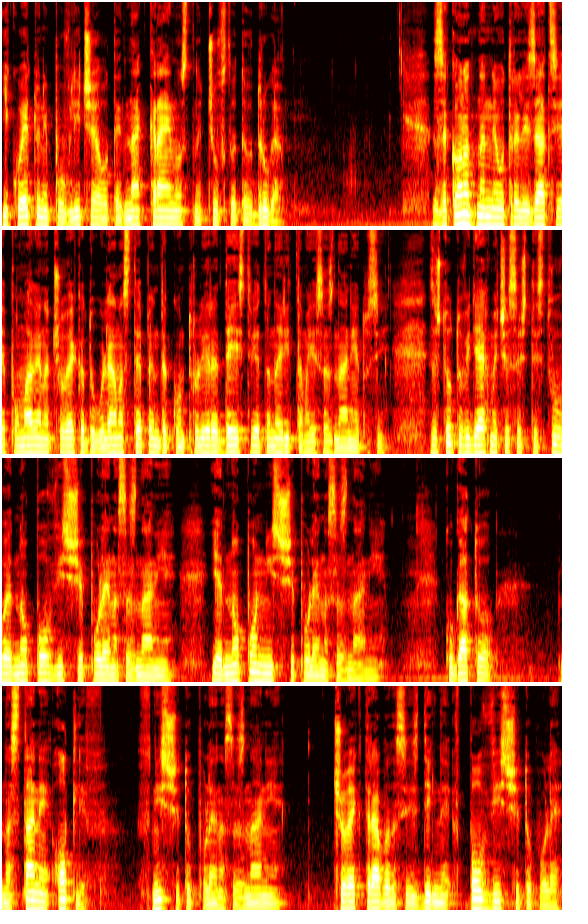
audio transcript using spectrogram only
и което ни повлича от една крайност на чувствата в друга – Законът на неутрализация помага на човека до голяма степен да контролира действията на ритъма и съзнанието си, защото видяхме, че съществува едно по-висше поле на съзнание и едно по-нисше поле на съзнание. Когато настане отлив в нисшето поле на съзнание, човек трябва да се издигне в по-висшето поле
